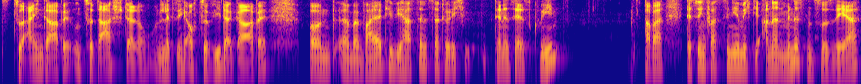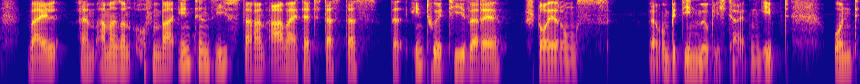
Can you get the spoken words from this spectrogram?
zur Eingabe und zur Darstellung und letztlich auch zur Wiedergabe. Und äh, beim Fire TV hast du jetzt natürlich tendenziell Screen, aber deswegen faszinieren mich die anderen mindestens so sehr, weil ähm, Amazon offenbar intensivst daran arbeitet, dass das, das intuitivere Steuerungs- äh, und Bedienmöglichkeiten gibt. Und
